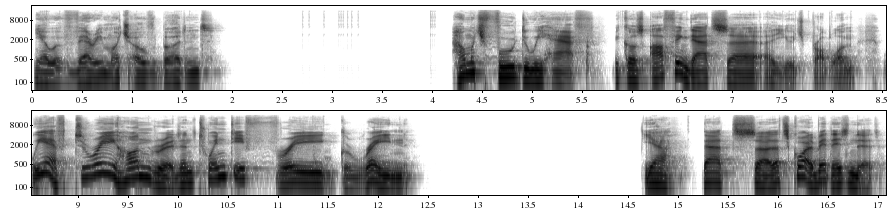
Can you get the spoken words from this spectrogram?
Yeah, we're very much overburdened. How much food do we have? Because I think that's a, a huge problem. We have 323 grain. Yeah, that's uh, that's quite a bit, isn't it?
